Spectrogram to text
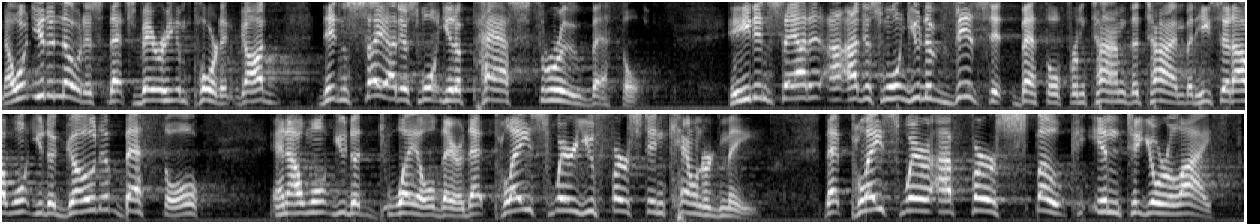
Now, I want you to notice that's very important. God didn't say, I just want you to pass through Bethel. He didn't say, I, just want you to visit Bethel from time to time, but He said, I want you to go to Bethel and I want you to dwell there. That place where you first encountered me, that place where I first spoke into your life.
